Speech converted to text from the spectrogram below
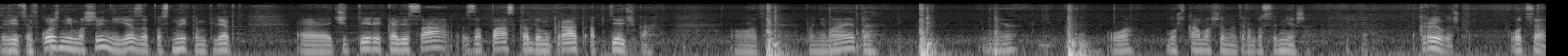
Дивіться, в кожній машині є запасний комплект. 4 колеса, запаска, домкрат, аптечка. От, Понімаєте? Ні. О, мужська машина треба сильніше. Крилишко. Оце.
